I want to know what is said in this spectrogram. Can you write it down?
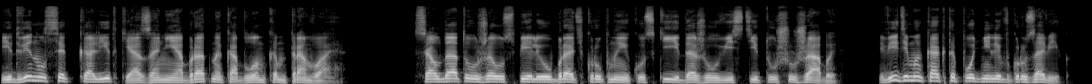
и двинулся к калитке, а за ней обратно к обломкам трамвая. Солдаты уже успели убрать крупные куски и даже увести тушу жабы. Видимо, как-то подняли в грузовик.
